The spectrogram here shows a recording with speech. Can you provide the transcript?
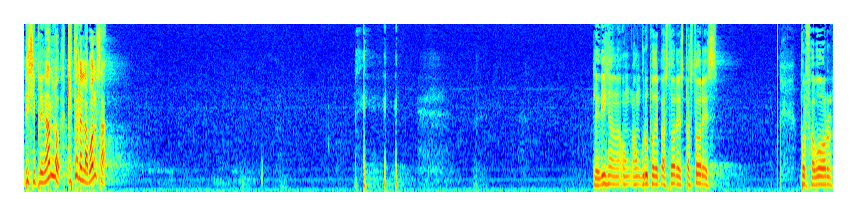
disciplinarlo, quitarle la bolsa. Le dije a un, grupo de pastores, pastores, por favor,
